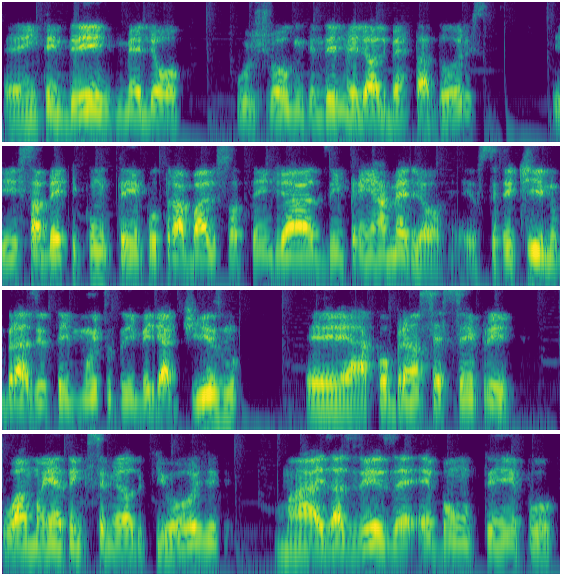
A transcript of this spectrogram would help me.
é, entender melhor o jogo, entender melhor a Libertadores e saber que com o tempo o trabalho só tende a desempenhar melhor. Eu sei que no Brasil tem muito do imediatismo, é, a cobrança é sempre o amanhã tem que ser melhor do que hoje, mas às vezes é, é bom um tempo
